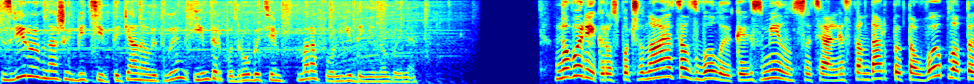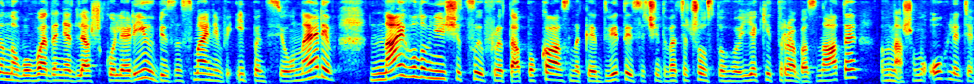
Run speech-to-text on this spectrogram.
З вірою в наших бійців Тетяна Литвин, Інтер. Подробиці. Марафон. Єдині новини. Новий рік розпочинається з великих змін. Соціальні стандарти та виплати, нововведення для школярів, бізнесменів і пенсіонерів. Найголовніші цифри та показники 2026-го, які треба знати в нашому огляді.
